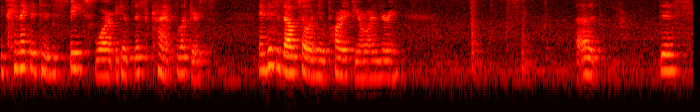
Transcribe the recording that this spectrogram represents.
it's connected to the space war because this kind of flickers. And this is also a new part if you're wondering. Uh, this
